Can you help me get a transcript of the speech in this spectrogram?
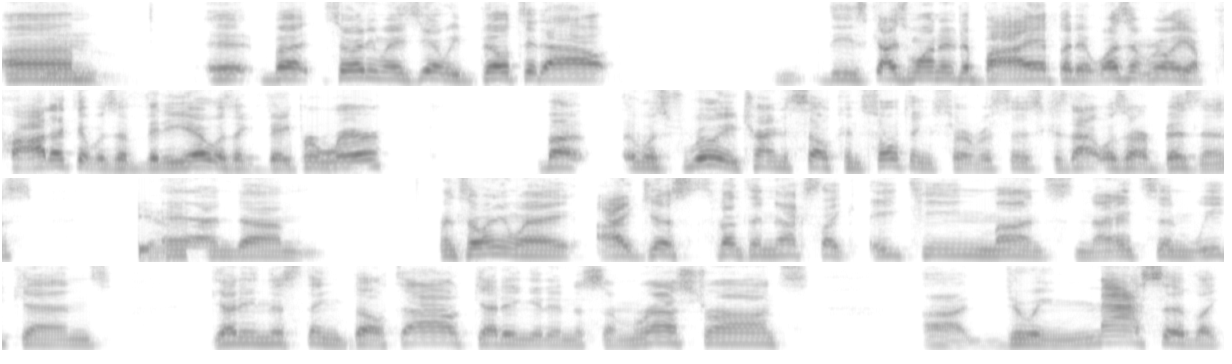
Um, it- but so, anyways, yeah, we built it out. These guys wanted to buy it, but it wasn't really a product. It was a video. It was like vaporware, but it was really trying to sell consulting services because that was our business. Yeah. And um, and so anyway, I just spent the next like 18 months, nights and weekends, getting this thing built out, getting it into some restaurants, uh, doing massive, like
